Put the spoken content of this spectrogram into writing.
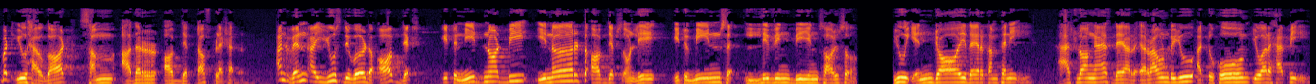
but you have got some other object of pleasure. And when I use the word object, it need not be inert objects only. It means living beings also. You enjoy their company. As long as they are around you at home, you are happy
